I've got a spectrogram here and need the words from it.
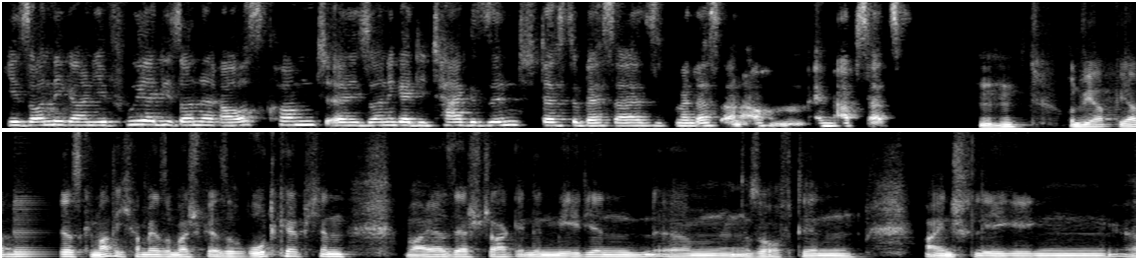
je sonniger und je früher die Sonne rauskommt, äh, je sonniger die Tage sind, desto besser sieht man das dann auch im, im Absatz. Mhm. Und wie habt, wie habt ihr das gemacht? Ich habe ja zum Beispiel, also Rotkäppchen war ja sehr stark in den Medien, ähm, so auf den einschlägigen äh,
